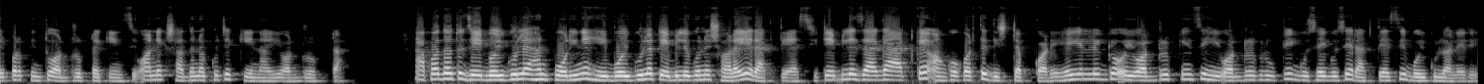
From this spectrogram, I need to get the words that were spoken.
এরপর কিন্তু অড্রপটা কিনছি। অনেক সাধনা করে কেনা এই অড্রপটা আপাতত যে বইগুলো এখন পড়ি না, সেই বইগুলো টেবিলে গুনে সরাইয়ে রাখতে আসি। টেবিলে জায়গা আটকায় অঙ্ক করতে ডিস্টার্ব করে। সেই লেগে ওই অড্রপ কিনছি, সেই অড্রপের উপরেই গুছাই গুছিয়ে রাখতে আসি বইগুলো আনেরে।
